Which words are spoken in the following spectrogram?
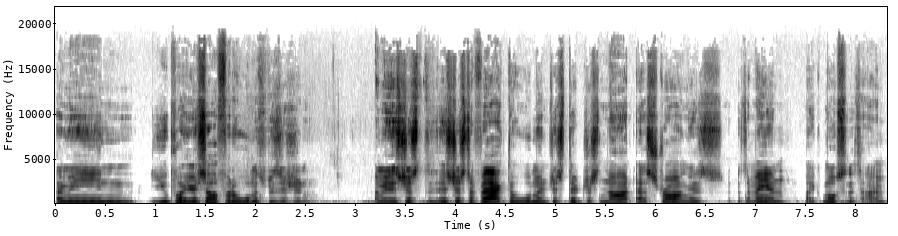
I mean, you put yourself in a woman's position. I mean, it's just it's just a fact. A woman just they're just not as strong as as a man, like most of the time.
